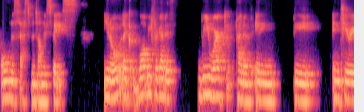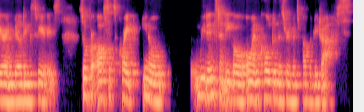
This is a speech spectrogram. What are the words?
own assessment on their space, you know, like what we forget is we work kind of in the interior and building spheres. So for us, it's quite, you know, we'd instantly go, oh, I'm cold in this room, it's probably drafts.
